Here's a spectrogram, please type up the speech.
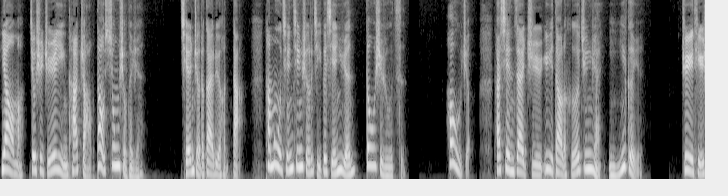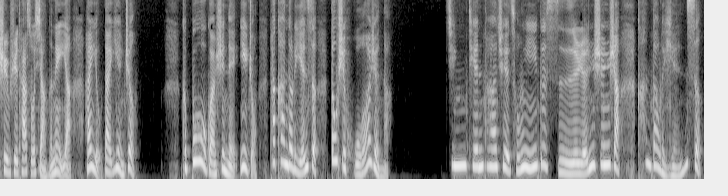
要么就是指引他找到凶手的人，前者的概率很大，他目前经手的几个嫌疑人都是如此。后者，他现在只遇到了何君染一个人，具体是不是他所想的那样，还有待验证。可不管是哪一种，他看到的颜色都是活人呐。今天他却从一个死人身上看到了颜色。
